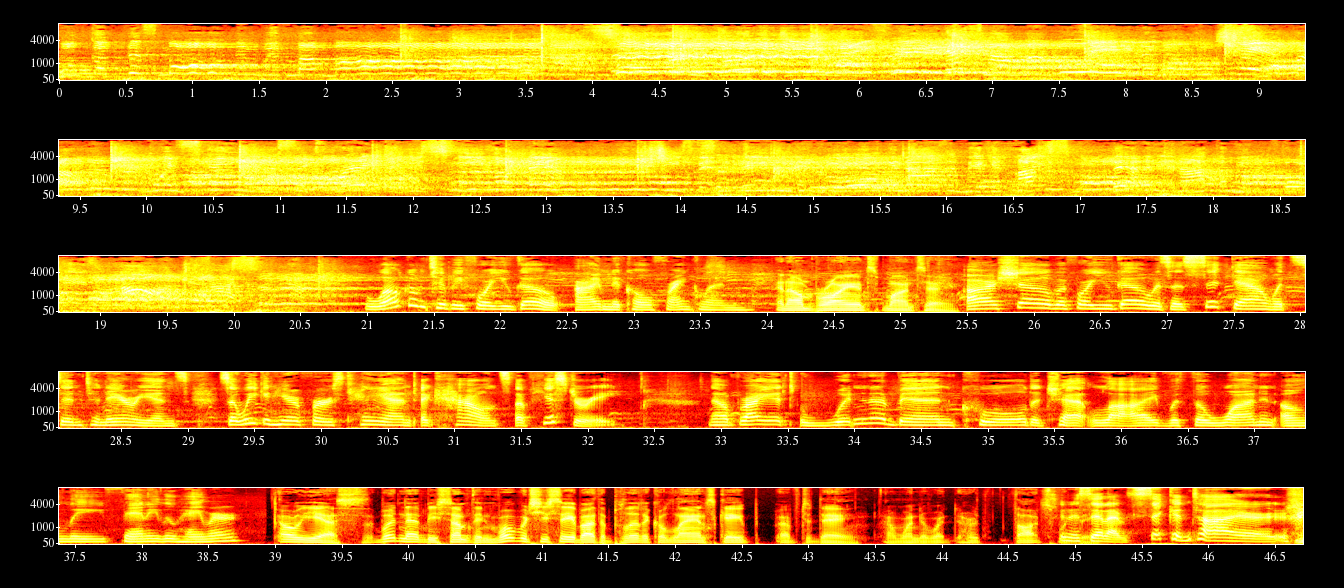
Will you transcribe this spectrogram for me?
Woke up this morning with my mind. Welcome to Before You Go. I'm Nicole Franklin. And I'm Bryant Monte. Our show, Before You Go, is a sit down with centenarians so we can hear firsthand accounts of history. Now, Bryant, wouldn't it have been cool to chat live with the one and only Fannie Lou Hamer? Oh, yes. Wouldn't that be something? What would she say about the political landscape of today? I wonder what her thoughts would have said, I'm sick and tired.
